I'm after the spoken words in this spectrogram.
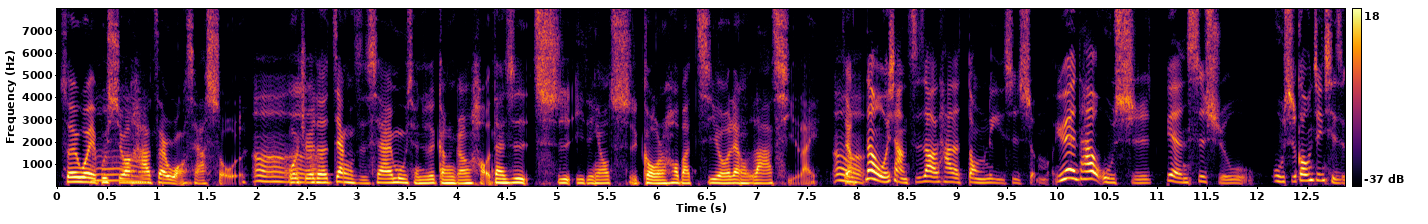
所以我也不希望他再往下瘦了。嗯我觉得这样子现在目前就是刚刚好，但是吃一定要吃够，然后把肌肉量拉起来，这样。嗯那我想知道他的动力是什么，因为他五十变四十五，五十公斤其实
